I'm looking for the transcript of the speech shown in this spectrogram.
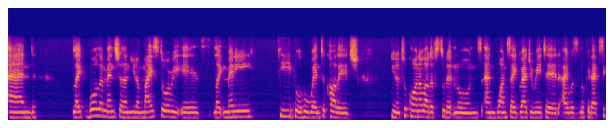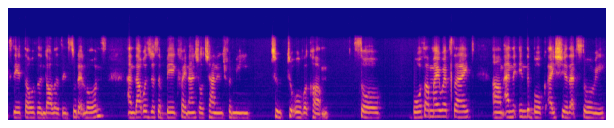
And like Bola mentioned, you know, my story is like many people who went to college, you know, took on a lot of student loans. And once I graduated, I was looking at $68,000 in student loans. And that was just a big financial challenge for me to, to overcome. So, both on my website um, and in the book, I share that story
